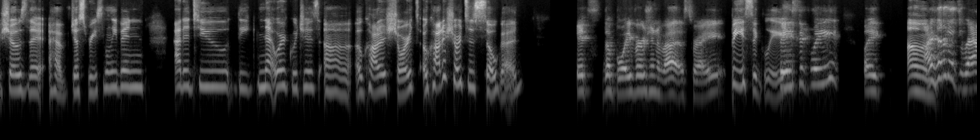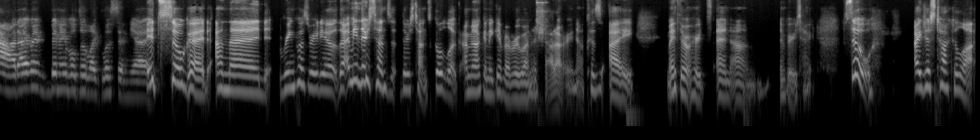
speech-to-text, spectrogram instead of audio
shows that have just recently been added to the network, which is uh Okada Shorts. Okada Shorts is so good. It's the boy version of us, right? Basically, Basically, like um, I heard it's rad. I haven't been able to like listen yet. it's so good. And then Ring Post Radio. I mean, there's tons. There's tons. Go look. I'm not going to give everyone a shout out right now because I my throat hurts and um I'm very tired. So I just talked a lot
